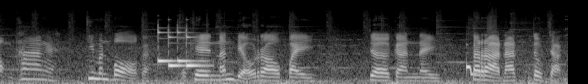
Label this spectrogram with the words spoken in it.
2 ท่าไงที่มันบอกอะโอเค นั้นเดี๋ยวเราไปเจอกันในตลาดนัดจตุจักร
